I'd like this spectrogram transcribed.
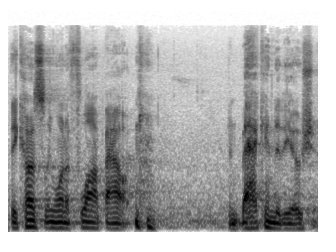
They constantly want to flop out and back into the ocean.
